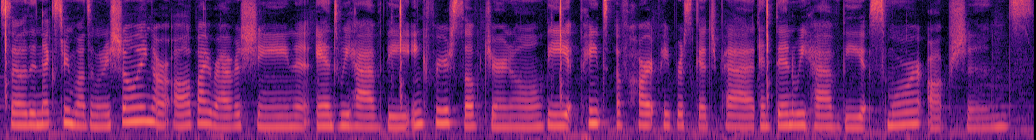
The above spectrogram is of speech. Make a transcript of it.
So the next three mods I'm going to be showing are all by Ravasheen and we have the Ink for Yourself journal, the Paint of Heart paper sketch pad, and then we have the S'more options.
